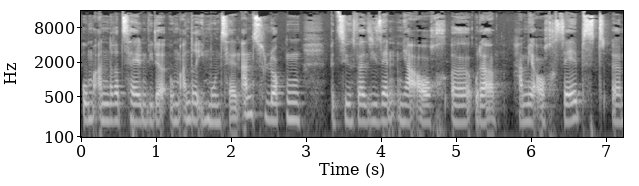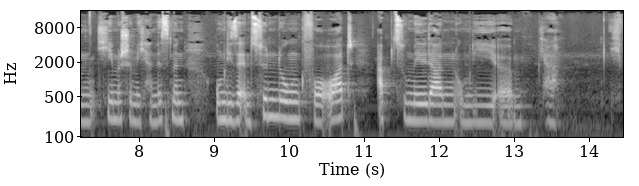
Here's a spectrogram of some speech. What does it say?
um andere Zellen wieder, um andere Immunzellen anzulocken, beziehungsweise sie senden ja auch äh, oder haben ja auch selbst ähm, chemische Mechanismen, um diese Entzündung vor Ort abzumildern, um die, ähm, ja, ich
